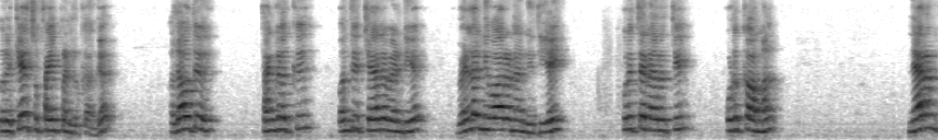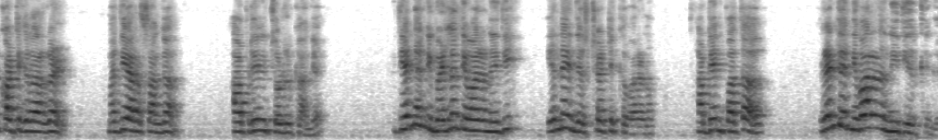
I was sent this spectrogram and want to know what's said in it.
ஒரு கேஸ் ஃபைல் பண்ணிருக்காங்க. அதாவது தங்களுக்கு வந்து சேர வேண்டிய வெள்ள நிவாரண நிதியை குறித்த நேரத்தில் கொடுக்காமல் நேரம் காட்டுகிறார்கள் மத்திய அரசாங்கம் அப்படின்னு சொல்லியிருக்காங்க இது என்ன நீ வெள்ள நிவாரண நிதி? என்ன இந்த ஸ்டேட்டுக்கு வரணும்? அப்படின்னு பார்த்தா ரெண்டு நிவாரண நிதி இருக்குங்க.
